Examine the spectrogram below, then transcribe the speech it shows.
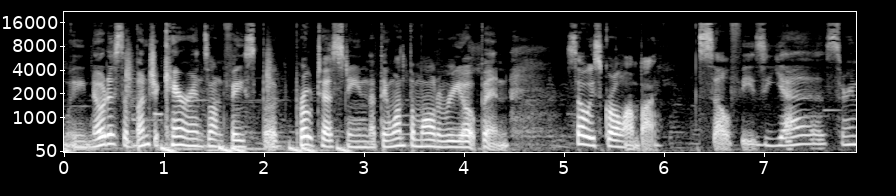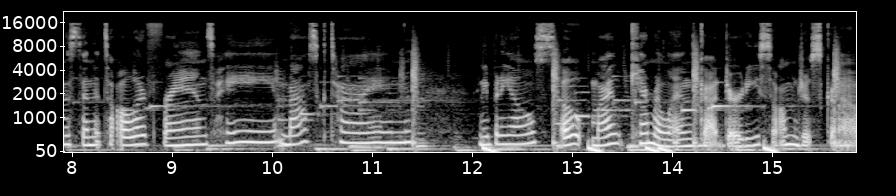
We notice a bunch of Karens on Facebook protesting that they want the mall to reopen. So we scroll on by. Selfies, yes. We're gonna send it to all our friends. Hey, mask time. Anybody else? Oh, my camera lens got dirty, so I'm just gonna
